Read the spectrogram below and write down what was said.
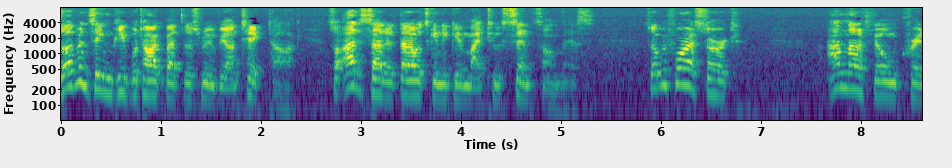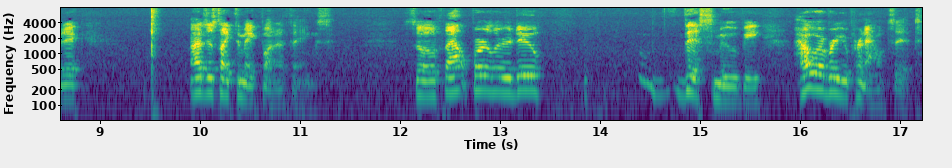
So I've been seeing people talk about this movie on TikTok. So I decided that I was going to give my two cents on this. So before I start, I'm not a film critic. I just like to make fun of things. So without further ado, this movie, however you pronounce it.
